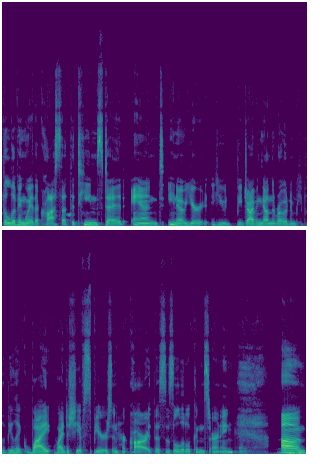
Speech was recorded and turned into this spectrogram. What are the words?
the Living Way the Cross that the teens did and, you know, you're you'd be driving down the road and people would be like, "Why why does she have spears in her car? This is a little concerning." Um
